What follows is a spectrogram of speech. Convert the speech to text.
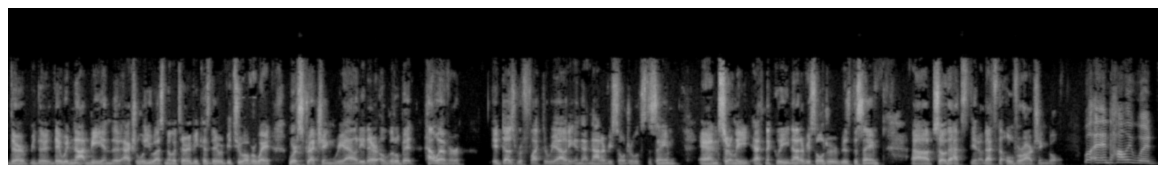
they're, they they would not be in the actual U.S. military because they would be too overweight. We're stretching reality there a little bit. However, it does reflect the reality in that not every soldier looks the same, and certainly ethnically, not every soldier is the same. Uh, so that's you know that's the overarching goal. Well, and Hollywood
